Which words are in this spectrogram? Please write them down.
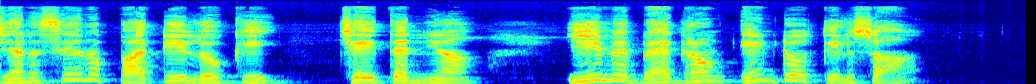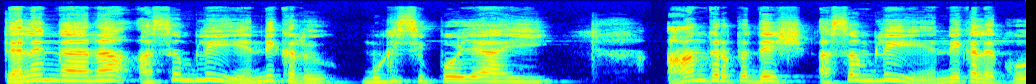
జనసేన పార్టీలోకి చైతన్య ఈమె బ్యాక్గ్రౌండ్ ఏంటో తెలుసా? తెలంగాణ అసెంబ్లీ ఎన్నికలు ముగిసిపోయాయి. ఆంధ్రప్రదేశ్ అసెంబ్లీ ఎన్నికలకు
